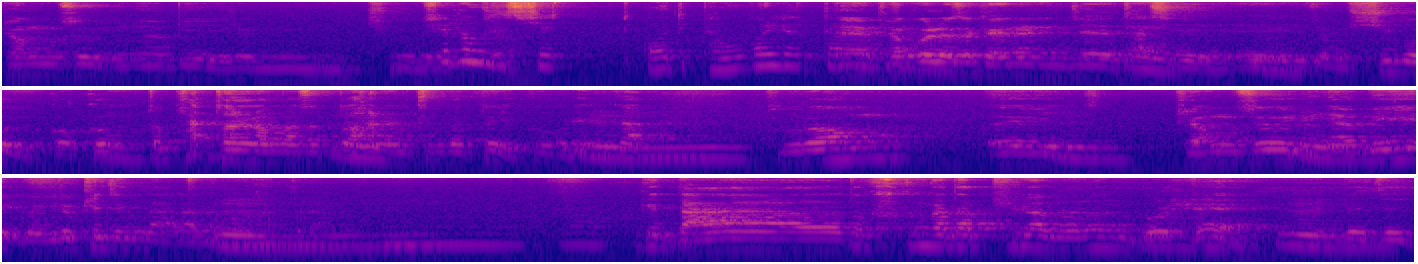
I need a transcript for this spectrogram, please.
병수, 윤엽이 이런 친구들이 최병수. 씨 어디 병 걸렸다고? 네, 병 걸려서 걔는 이제 네. 다시 음. 좀 쉬고 있고 그 네. 또 바톤을 넘어서 또 음. 하는 친구도 있고 그러니까 음. 두렁, 의 음. 병수, 윤엽이 뭐 이렇게 지금 나가는 음. 것 같더라고. 음. 그 나도 가끔가다 필요하면은 뭘 해. 음. 근데 이제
